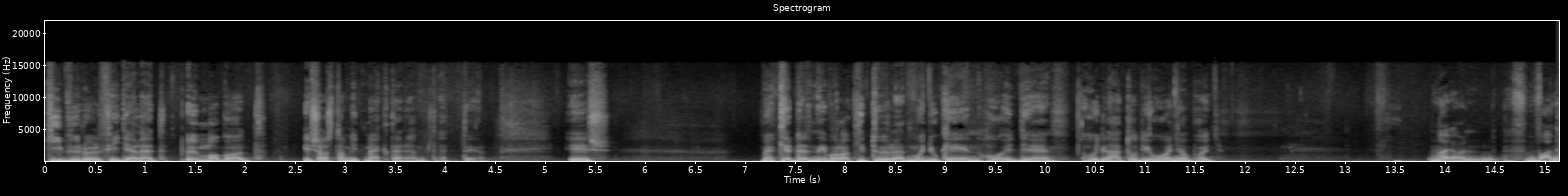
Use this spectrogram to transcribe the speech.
kívülről figyeled önmagad és azt, amit megteremtettél. És megkérdezné valaki tőled, mondjuk én, hogy eh, hogy látod, jó anya vagy? Nagyon van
